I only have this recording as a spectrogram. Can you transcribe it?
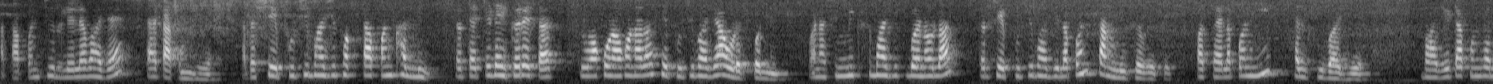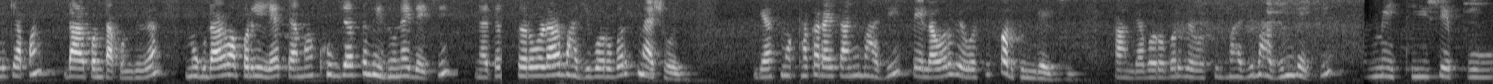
आता आपण चिरलेल्या भाज्या आहे त्या टाकून घेऊया. आता शेपूची भाजी फक्त आपण खाल्ली तर त्याचे ढेकर येतात किंवा कोणाकोणाला शेपूची भाजी आवडत पण नाही. पण अशी मिक्स भाजी बनवला तर शेपूची भाजीला पण चांगली चव येते. पचायला पण ही हलकी भाजी आहे. भाजी टाकून झाली की आपण डाळ पण टाकून घेऊया. मूग डाळ वापरलेली आहे त्यामुळे खूप जास्त भिजू नाही द्यायची नाहीतर सर्व डाळ भाजीबरोबर स्मॅश होईल. गॅस मोठा करायचा आणि भाजी तेलावर व्यवस्थित परतून घ्यायची. कांद्याबरोबर व्यवस्थित भाजी भाजून घ्यायची. मेथी शेपू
